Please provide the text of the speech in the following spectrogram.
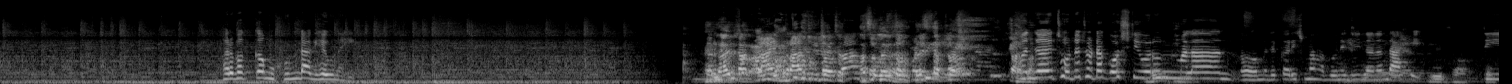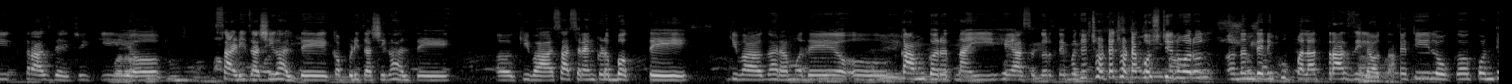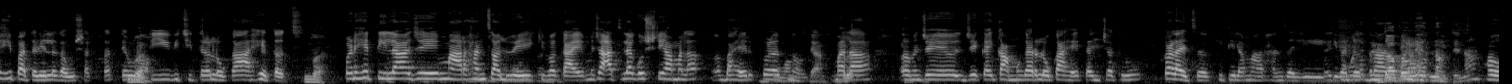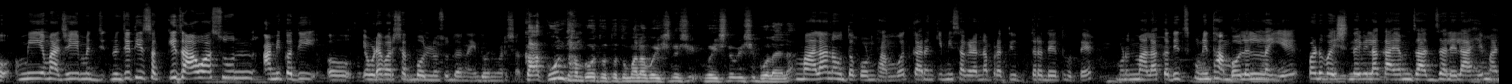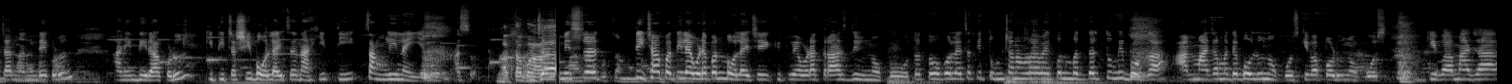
भरभक्कम हुंडा घेऊनही. नाही सर, आम्ही काय राहतो त्रास तुमच्या दिला ह्याच्यात. असं होता? नाही, कधी घेतला? म्हणजे छोट्या छोट्या गोष्टीवरून मला अं, म्हणजे करिश्मा हागोने जी ननंद आहे ती त्रास द्यायची की अं, साडीच अशी घालते कपडीच अशी घालते अं, किंवा सासऱ्यांकडे बघते किंवा घरामध्ये काम करत नाही. हे असं करते. म्हणजे छोट्या छोट्या गोष्टींवरून नंदेने खूप मला त्रास दिला होता. ती लोक कोणत्याही पातळीला जाऊ शकतात. तेवढी ती विचित्र लोक आहेतच. पण हे तिला जे मारहाण चालू आहे किंवा काय म्हणजे आतल्या गोष्टी आम्हाला बाहेर कळत नव्हत्या. मला म्हणजे जे काही कामगार लोक आहेत त्यांच्या थ्रू कळायचं की तिला मारहाण झाली किंवा हो मी माझी म्हणजे म्हणजे ती सक्की जाव असून आम्ही कधी अ, एवढ्या वर्षात बोललो सुद्धा नाही दोन वर्षात. का कोण थांबवत होतं तुम्हाला वैष्णवी वैष्णवीशी बोलायला? मला नव्हतं कोण थांबवत कारण की मी सगळ्यांना प्रत्युत्तर देत होते. म्हणून मला कधीच कुणी थांबवलेलं नाहीये. पण वैष्णवीला कायम जात झालेला आहे माझ्या नंदेकडून आणि दिराकडून की तिच्याशी बोलायचं नाही ती चांगली नाहीये म्हणून असं. आता बा- मिस्टर तिच्या पतीला एवढे पण बोलायचे की तू एवढा त्रास देऊ नको तर तो बोलायचा की तुमच्या नवरा बायकोंबद्दल तुम्ही बघा. माझ्यामध्ये बोलू नकोस किंवा पडू नकोस किंवा माझ्या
